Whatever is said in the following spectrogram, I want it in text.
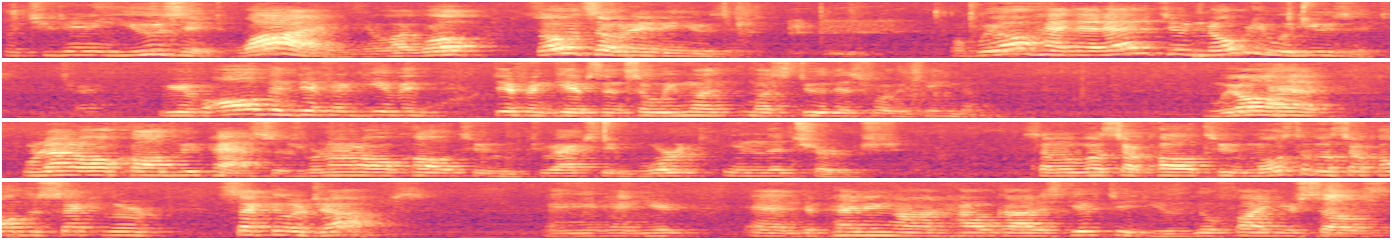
but you didn't use it. Why? And you're like, well, so and so didn't use it. Well, if we all had that attitude, nobody would use it. We have all been different given different gifts, and so we must, must do this for the kingdom. We all have, we're not all called to be pastors. We're not all called to, to actually work in the church. Some of us are called to, most of us are called to secular secular jobs. And, and, you and depending on how God has gifted you, you'll find yourselves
